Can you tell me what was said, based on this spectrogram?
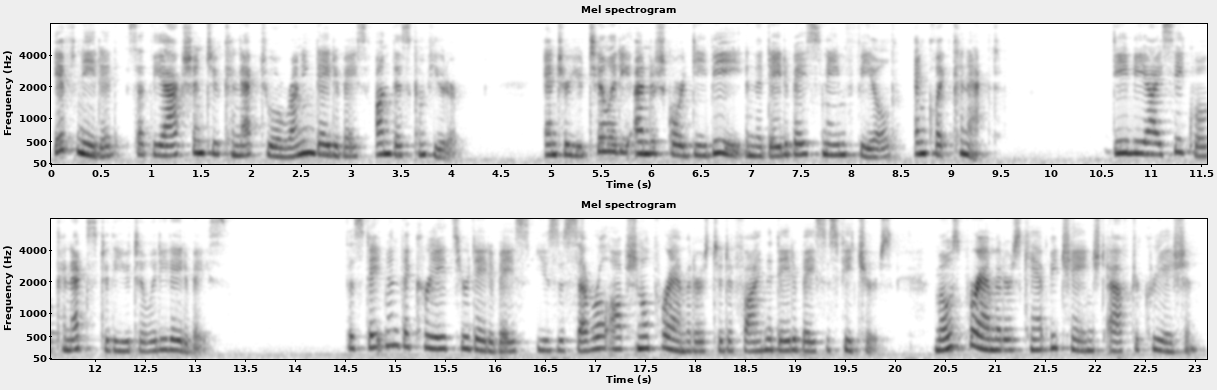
If needed, set the action to connect to a running database on this computer. Enter utility underscore db in the database name field and click Connect. dbisql connects to the utility database. The statement that creates your database uses several optional parameters to define the database's features. Most parameters can't be changed after creation.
